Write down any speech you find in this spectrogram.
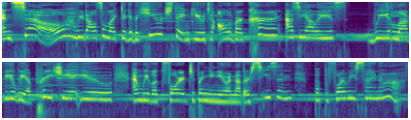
And so, we'd also like to give a huge thank you to all of our current SELs. We love you, we appreciate you, and we look forward to bringing you another season. But before we sign off,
